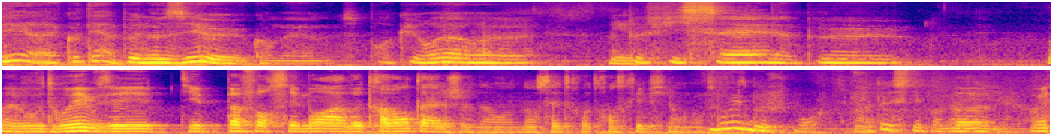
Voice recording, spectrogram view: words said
il y a un côté un peu nauséeux quand même. Ce procureur euh, un mhm. peu ficelle, un peu. Vous trouvez que vous n'étiez pas forcément à votre avantage dans, cette retranscription Oui, mais bon, c'était pas mal. oui.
